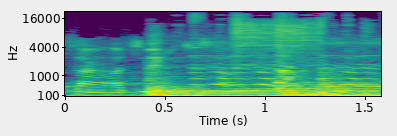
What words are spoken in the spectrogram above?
さん集める。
